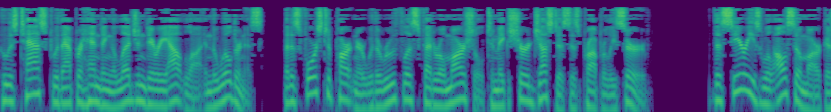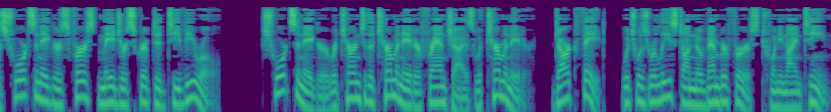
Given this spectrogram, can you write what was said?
who is tasked with apprehending a legendary outlaw in the wilderness, but is forced to partner with a ruthless federal marshal to make sure justice is properly served. The series will also mark as Schwarzenegger's first major scripted TV role. Schwarzenegger returned to the Terminator franchise with Terminator Dark Fate, which was released on November 1, 2019.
